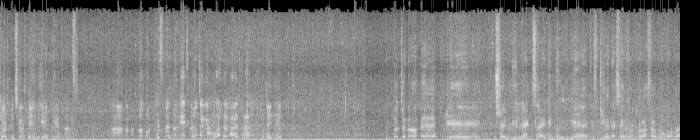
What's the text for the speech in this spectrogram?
छोटे छोटे उन्नीस में तो ये दो जगह हुआ था हमारे साथ कुछ जगहों पे है कि शायद ये लैंड स्लाइडिंग हुई है उसकी वजह से रोड थोड़ा सा वो हुआ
